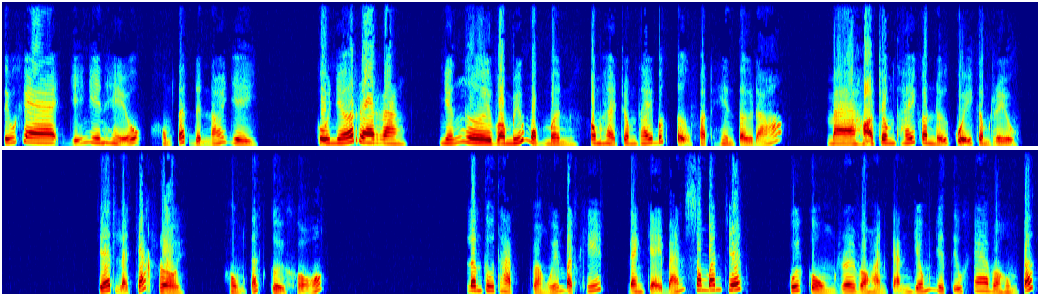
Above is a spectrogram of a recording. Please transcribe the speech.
Tiểu kha dĩ nhiên hiểu hùng tích định nói gì. Cô nhớ ra rằng, những người vào miếu một mình không hề trông thấy bức tượng phật hiền từ đó, mà họ trông thấy con nữ quỷ cầm rìu. Chết là chắc rồi, hùng tất cười khổ. Lâm thu thạch và nguyễn bạch khiết đang chạy bán sống bán chết cuối cùng rơi vào hoàn cảnh giống như tiểu kha và hùng tất.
